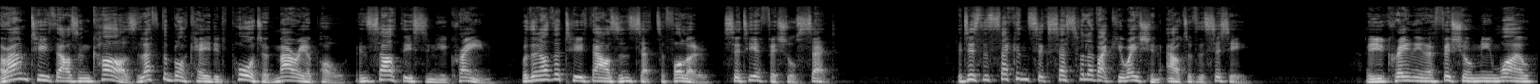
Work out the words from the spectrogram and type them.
Around 2,000 cars left the blockaded port of Mariupol in southeastern Ukraine, with another 2,000 set to follow, city officials said. It is the second successful evacuation out of the city. A Ukrainian official, meanwhile,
